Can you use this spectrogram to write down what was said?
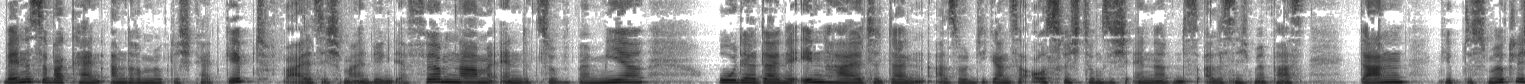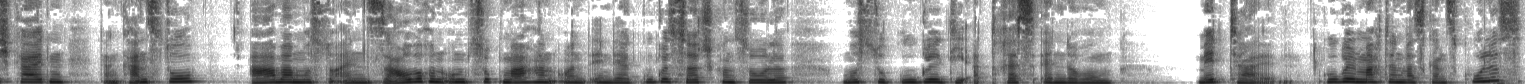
Wenn es aber keine andere Möglichkeit gibt, weil sich meinetwegen der Firmenname ändert, so wie bei mir, oder deine Inhalte dann, also die ganze Ausrichtung sich ändert und das alles nicht mehr passt, dann gibt es Möglichkeiten. Dann kannst du, aber musst du einen sauberen Umzug machen und in der Google Search Konsole musst du Google die Adressänderung mitteilen. Google macht dann was ganz Cooles.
